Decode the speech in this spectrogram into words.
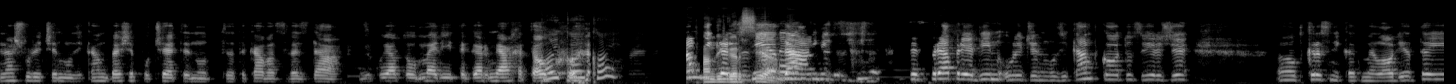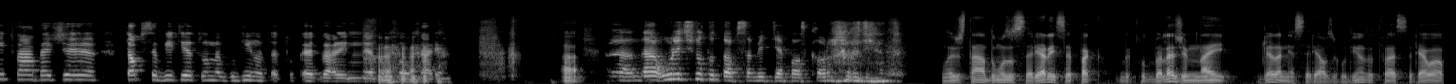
наш уличен музикант беше почетен от такава звезда, за която медиите гърмяха Кой, толкова. кой, кой? Анди Гарсия. Да, Анди Гарсия се спря при един уличен музикант, който свиреше от кръстникът мелодията и това беше топ събитието на годината тук едва ли не в България. А, да, уличното топ събитие по-скоро на годината. Понеже стана дума за сериали и все пак да отбележим най-гледания сериал за годината. Това е сериала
